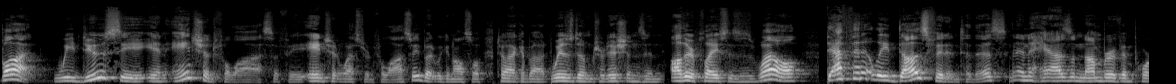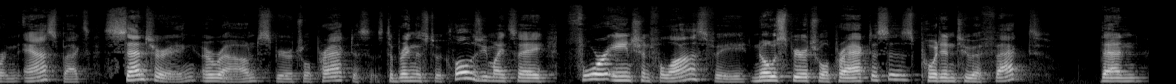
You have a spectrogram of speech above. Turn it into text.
But we do see in ancient philosophy, ancient Western philosophy, but we can also talk about wisdom traditions in other places as well, definitely does fit into this and has a number of important aspects centering around spiritual practices. To bring this to a close, you might say for ancient philosophy, no spiritual practices put into effect, then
